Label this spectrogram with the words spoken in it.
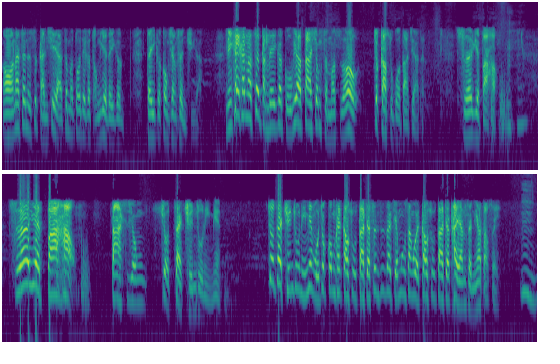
哦，那真的是感谢啊，这么多的一个同业的一个的一个共享盛举啊，你可以看到这档的一个股票，大兄什么时候就告诉过大家的，十二月八号，十二月八号，大师兄就在群组里面。就在群组里面，我就公开告诉大家，甚至在节目上我也告诉大家，太阳神你要找谁？嗯，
